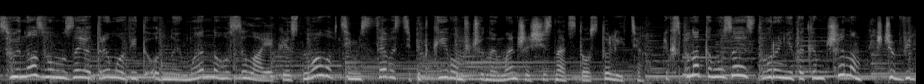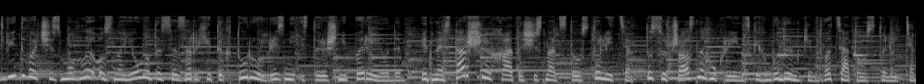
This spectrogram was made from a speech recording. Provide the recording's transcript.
Свою назву музей отримав від одноіменного села, яке існувало в цій місцевості під Києвом щонайменше 16 століття. Експонати музею створені таким чином, щоб відвідувачі змогли ознайомитися з архітектурою в різні історичні періоди від найстаршої хати 16 століття до сучасних українських будинків 20 століття.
